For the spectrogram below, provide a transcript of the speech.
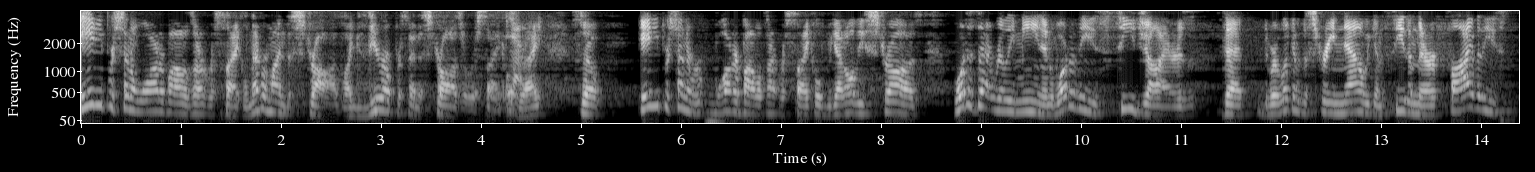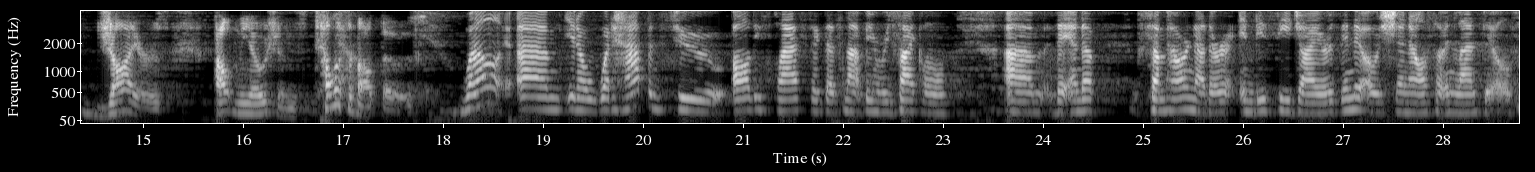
80% of water bottles aren't recycled never mind the straws like 0% of straws are recycled Yes. right? So 80% of water bottles aren't recycled we got all these straws. What does that really mean and what are these sea gyres that we're looking at the screen now we can see them there are five of these gyres out in the oceans. Tell us about those. Well, um, you know, what happens to all these plastic that's not being recycled, um, they end up somehow or another in these sea gyres, in the ocean, also in landfills.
